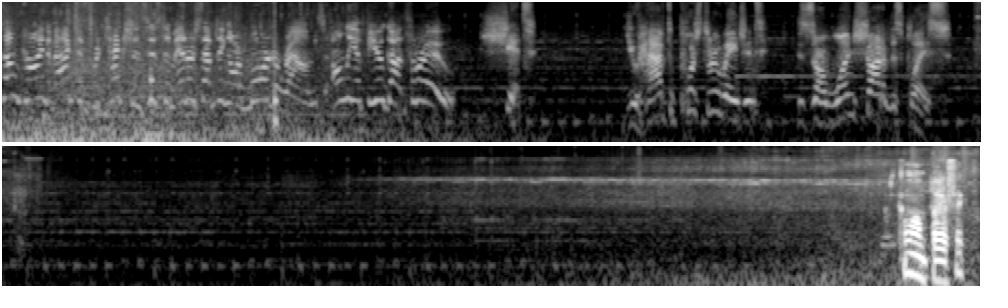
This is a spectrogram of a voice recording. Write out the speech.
some kind of active protection system intercepting our mortar rounds. Only a few got through. Shit. You have to push through, Agent. This is our one shot of this place. Come on, perfect.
